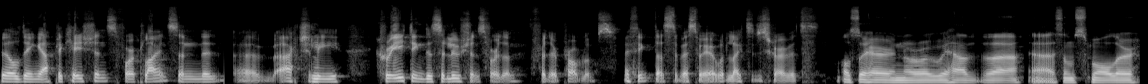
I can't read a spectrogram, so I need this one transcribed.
building applications for clients and uh, actually creating the solutions for them for their problems. I think that's the best way I would like to describe it. Also, here in Norway, we have uh, uh, some smaller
